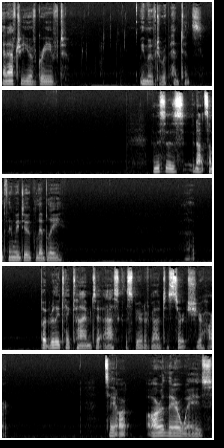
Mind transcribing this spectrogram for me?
And after you have grieved, we move to repentance. And this is not something we do glibly uh, but really take time to ask the Spirit of God to search your heart. Say, are, are there ways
